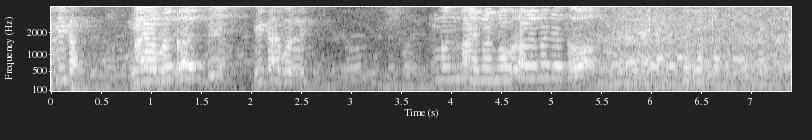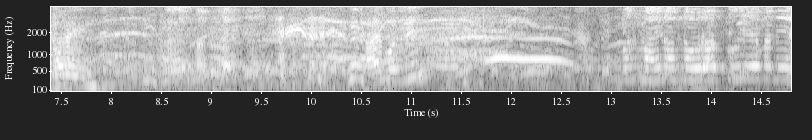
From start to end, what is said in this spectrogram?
बी का? आई काय राहिली. ही काय बोलली? मन महिना नवरा आहे म्हणे तो. खरे राहिली. काय बोलली? मन महिना नवरा तू ये म्हणे.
